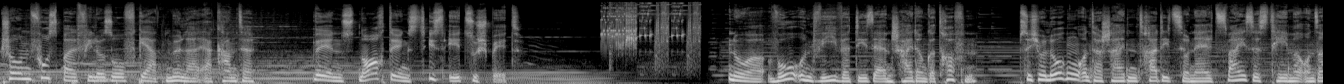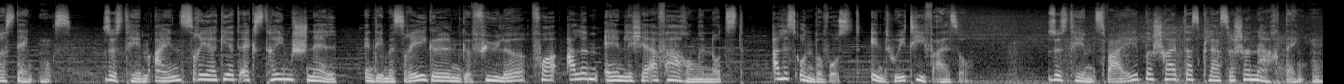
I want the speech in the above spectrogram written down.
Schon Fußballphilosoph Gerd Müller erkannte, wenn's nachdenkst, ist eh zu spät. Nur wo und wie wird diese Entscheidung getroffen? Psychologen unterscheiden traditionell zwei Systeme unseres Denkens. System 1 reagiert extrem schnell, indem es Regeln, Gefühle, vor allem ähnliche Erfahrungen nutzt. Alles unbewusst, intuitiv also. System 2 beschreibt das klassische Nachdenken.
